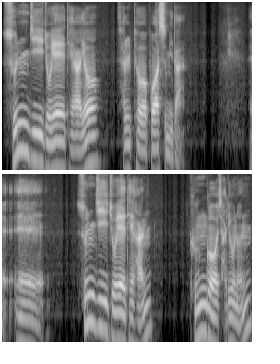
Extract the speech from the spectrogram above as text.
순지조에 대하여 살펴보았습니다. 에, 에, 순지조에 대한 근거 자료는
